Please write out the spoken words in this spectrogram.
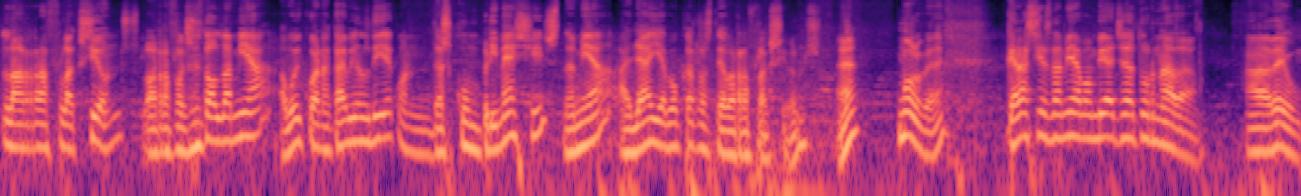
les reflexions, les reflexions del Damià, avui quan acabi el dia, quan descomprimeixis, Damià, allà hi aboques les teves reflexions. Eh? Molt bé. Gràcies, Damià, bon viatge de tornada. Adeu.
